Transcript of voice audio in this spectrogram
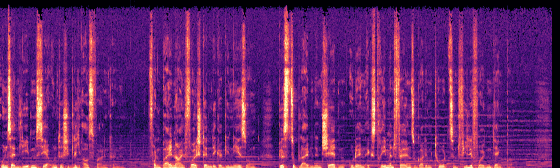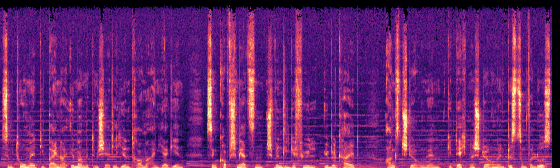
und sein Leben sehr unterschiedlich ausfallen können. Von beinahe vollständiger Genesung bis zu bleibenden Schäden oder in extremen Fällen sogar dem Tod sind viele Folgen denkbar. Symptome, die beinahe immer mit dem Schädel-Hirntrauma einhergehen, sind Kopfschmerzen, Schwindelgefühl, Übelkeit, Angststörungen, Gedächtnisstörungen bis zum Verlust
